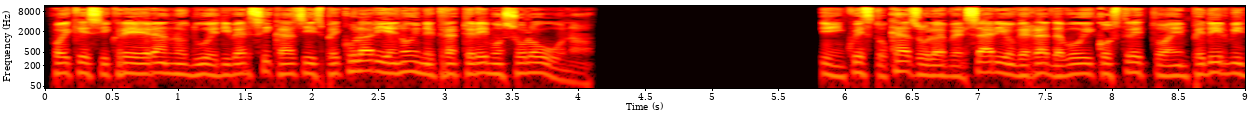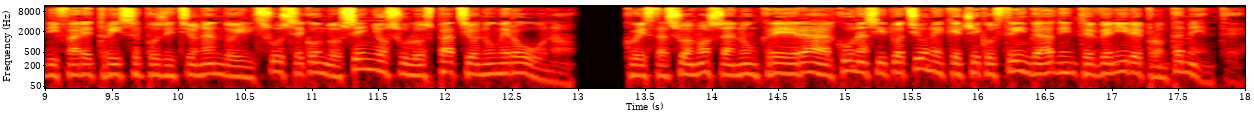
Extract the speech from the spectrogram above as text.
poiché si creeranno due diversi casi speculari e noi ne tratteremo solo uno. In questo caso l'avversario verrà da voi costretto a impedirvi di fare tris posizionando il suo secondo segno sullo spazio numero 1. Questa sua mossa non creerà alcuna situazione che ci costringa ad intervenire prontamente.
